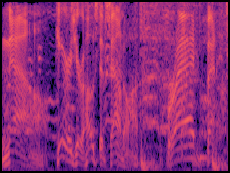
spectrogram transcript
Now, here's your host of Sound Off, Brad Bennett.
